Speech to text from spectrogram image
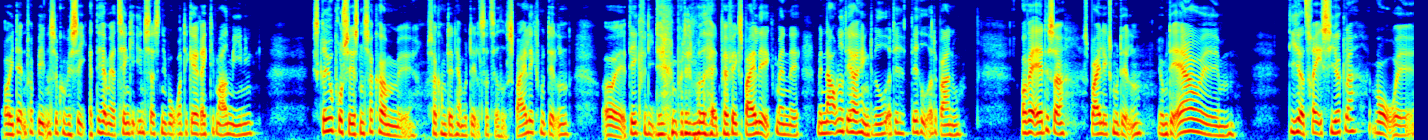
Og i den forbindelse kunne vi se, at det her med at tænke indsatsniveauer, det gav rigtig meget mening. I skriveprocessen, så kom, øh, så kom den her model så til at hedde spejlægsmodellen. Og øh, det er ikke fordi, det på den måde er et perfekt spejlæg, men, øh, men navnet det har hængt ved, og det, det hedder det bare nu. Og hvad er det så, spejlægsmodellen? Jo, men det er jo øh, de her tre cirkler, hvor øh,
